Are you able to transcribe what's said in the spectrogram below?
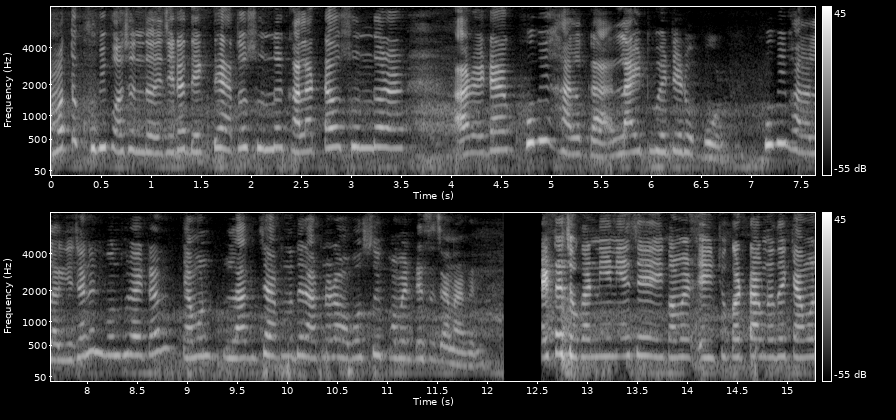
আমার তো খুবই পছন্দ হয়েছে, এটা দেখতে এত সুন্দর কালারটাও সুন্দর আর আর এটা খুবই হালকা লাইট ওয়েটের ওপর। খুবই ভালো লাগছে। জানেন বন্ধুরা, এটা কেমন লাগছে আপনাদের? আপনারা অবশ্যই কমেন্ট এসে জানাবেন। একটা চোকার নিয়ে নিয়েছে, এই কমেন্ট এই চোকারটা আপনাদের কেমন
